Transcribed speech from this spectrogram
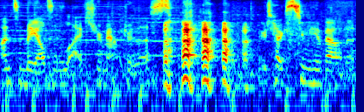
On somebody else's live stream after this. You're texting me about it.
